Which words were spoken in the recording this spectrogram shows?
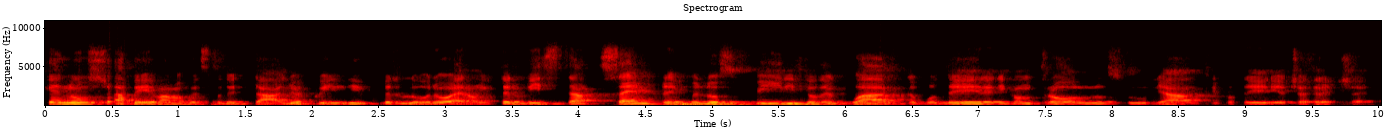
che non sapevano questo dettaglio e quindi per loro era un'intervista sempre in quello spirito del quarto potere di controllo sugli altri poteri, eccetera, eccetera.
